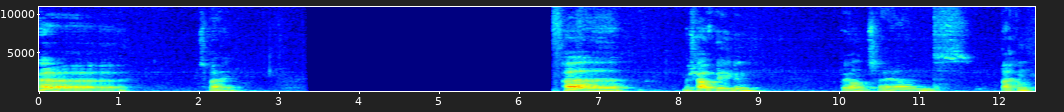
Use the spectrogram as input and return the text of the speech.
Uh, Spain. Uh, Michelle Keegan, Beyonce and Beckham.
